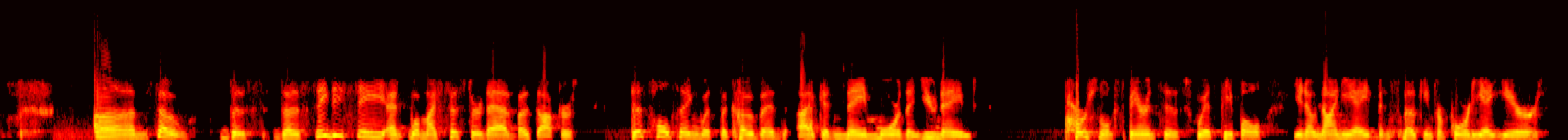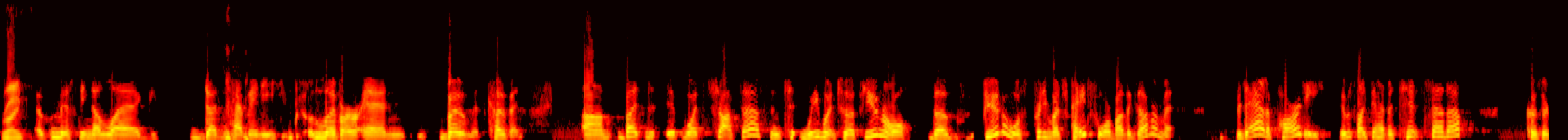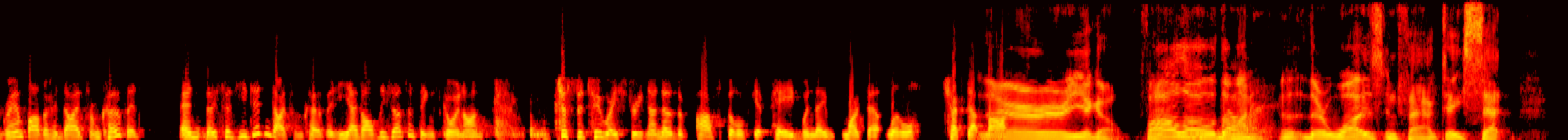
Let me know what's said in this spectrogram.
Um, so the the CDC and well, my sister, dad, both doctors. This whole thing with the COVID, I could name more than you named. Personal experiences with people, you know, 98, been smoking for 48 years, Right. missing a leg, doesn't have any liver, and boom, it's COVID. Um, but it, what shocked us, and t- we went to a funeral. The funeral was pretty much paid for by the government. They had a party. It was like they had a tent set up because her grandfather had died from COVID. And they said he didn't die from COVID. He had all these other things going on. Just a two way street. And I know the hospitals get paid when they mark that little check that box. There you go. Follow the money. Uh, there was, in fact, a set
